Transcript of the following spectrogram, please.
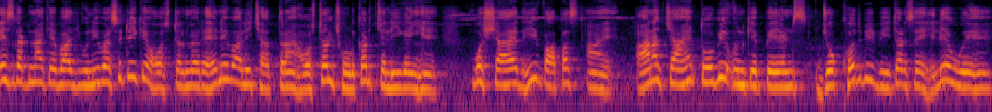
इस घटना के बाद यूनिवर्सिटी के हॉस्टल में रहने वाली छात्राएँ हॉस्टल छोड़कर चली गई हैं। वो शायद ही वापस आएँ। आना चाहें तो भी उनके पेरेंट्स जो खुद भी भीतर से हिले हुए हैं,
